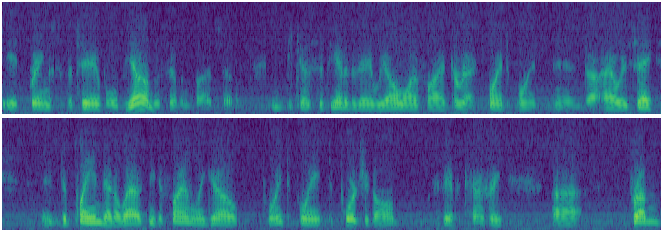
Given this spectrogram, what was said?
it brings to the table beyond the 757. Because at the end of the day, we all want to fly direct, point to point. And uh, I always say the plane that allows me to finally go point to point to Portugal, my favorite country, uh, from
